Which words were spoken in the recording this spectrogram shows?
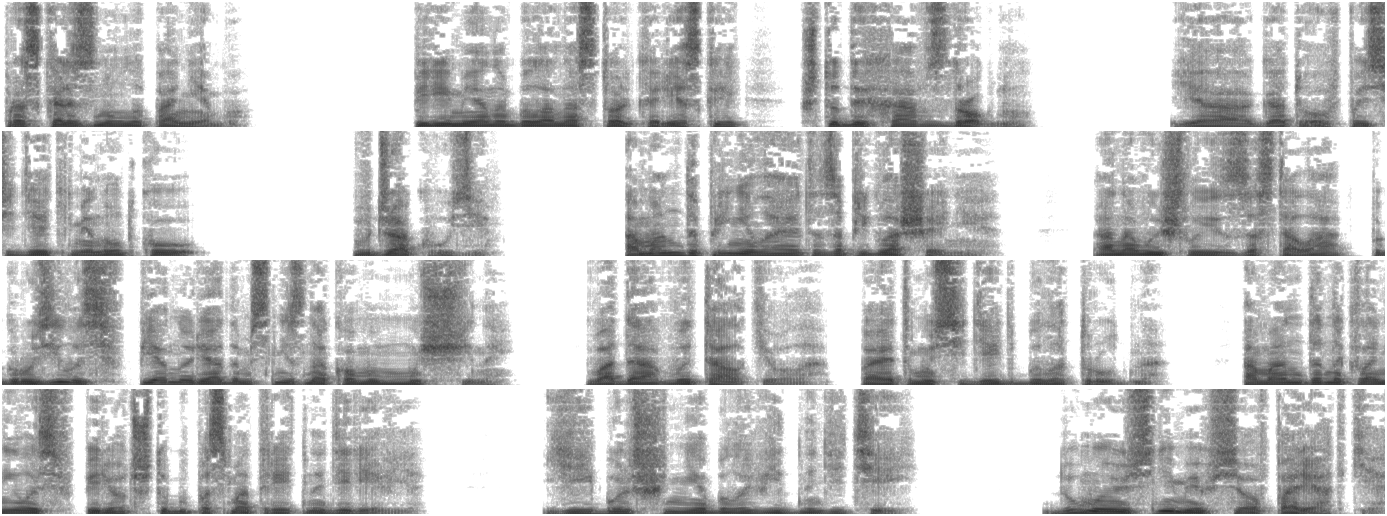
проскользнуло по небу. Перемена была настолько резкой, что дыха вздрогнул. «Я готов посидеть минутку в джакузи». Аманда приняла это за приглашение. Она вышла из-за стола, погрузилась в пену рядом с незнакомым мужчиной. Вода выталкивала, поэтому сидеть было трудно. Аманда наклонилась вперед, чтобы посмотреть на деревья. Ей больше не было видно детей. «Думаю, с ними все в порядке»,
